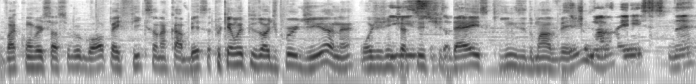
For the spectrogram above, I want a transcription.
vai conversar sobre o golpe, aí fixa na cabeça, porque é um episódio por dia, né? Hoje a gente Isso, assiste também. 10, 15 de uma vez. De uma né? vez, né?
